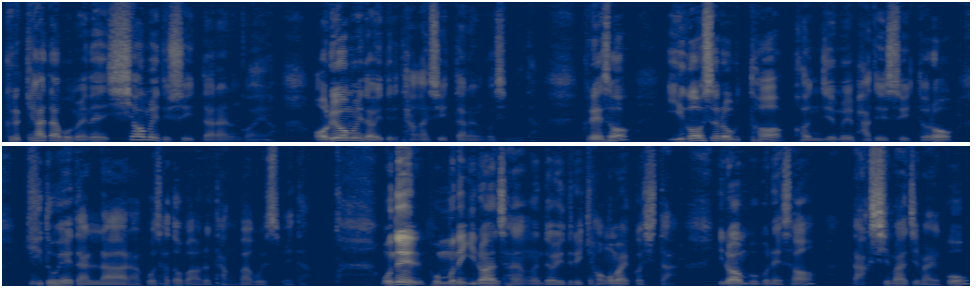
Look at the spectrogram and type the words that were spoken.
그렇게 하다 보면은 시험에 들 수 있다라는 거예요. 어려움을 너희들이 당할 수 있다라는 것입니다. 그래서 이것으로부터 건짐을 받을 수 있도록 기도해 달라라고 사도 바울은 당부하고 있습니다. 오늘 본문의 이러한 상황은 너희들이 경험할 것이다. 이러한 부분에서 낙심하지 말고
